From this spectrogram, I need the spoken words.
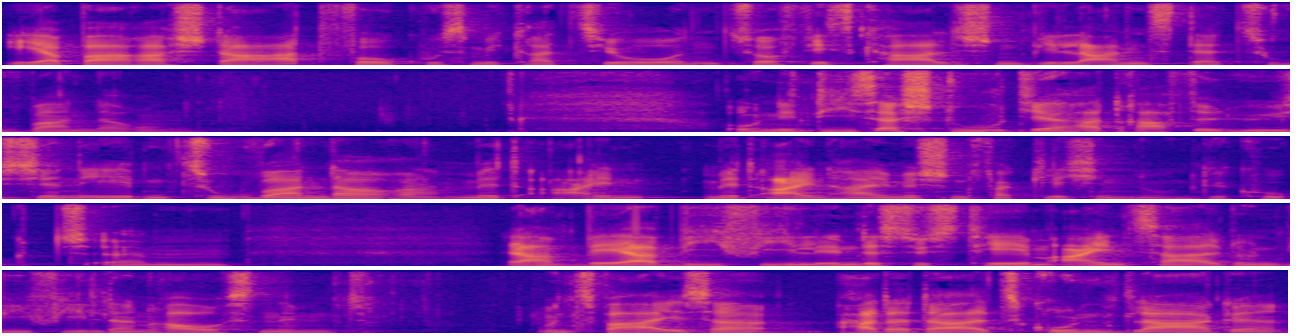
ehrbarer Staat, Fokus Migration zur fiskalischen Bilanz der Zuwanderung. Und in dieser Studie hat Raffelhüschen eben Zuwanderer mit, ein, mit Einheimischen verglichen und geguckt, ähm, ja, wer wie viel in das System einzahlt und wie viel dann rausnimmt. Und zwar ist er, hat er da als Grundlage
